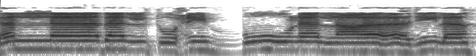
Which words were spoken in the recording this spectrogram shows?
كلا بل تحبون العاجله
